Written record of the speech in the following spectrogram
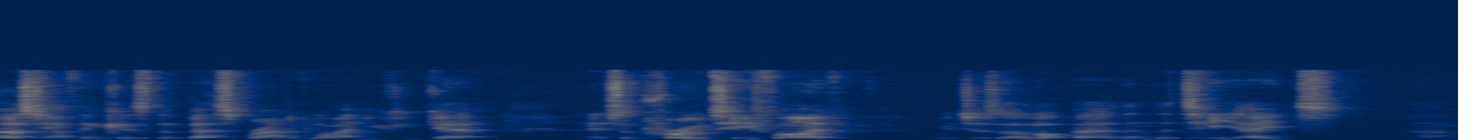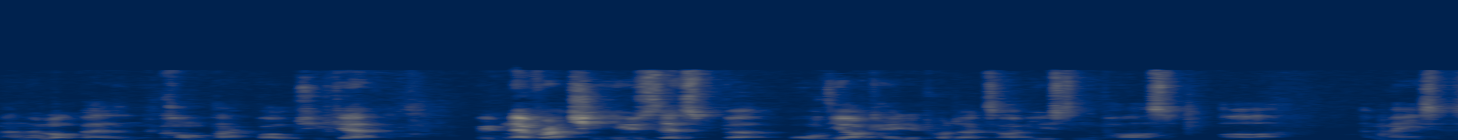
personally I think is the best brand of lighting you can get. And it's a Pro T5, which is a lot better than the T8s um, and a lot better than the compact bulbs you get. We've never actually used this, but all the Arcadia products I've used in the past are amazing.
